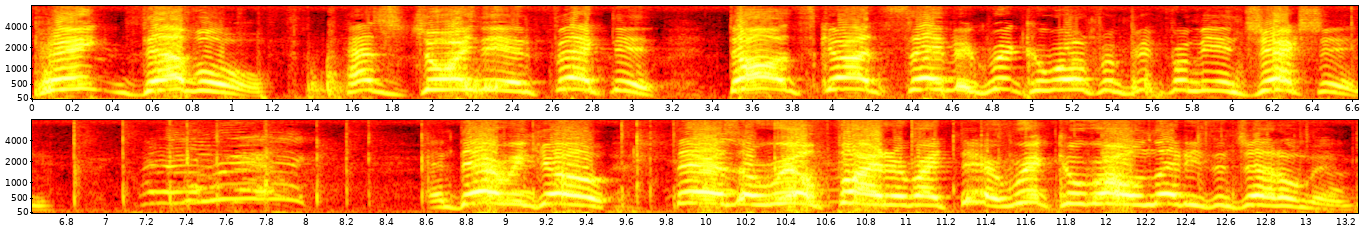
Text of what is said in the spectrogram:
Pink Devil has joined the infected. Dalton Scott saving Rick Carón from from the injection. And there we go. There's a real fighter right there. Rick Carón, ladies and gentlemen.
